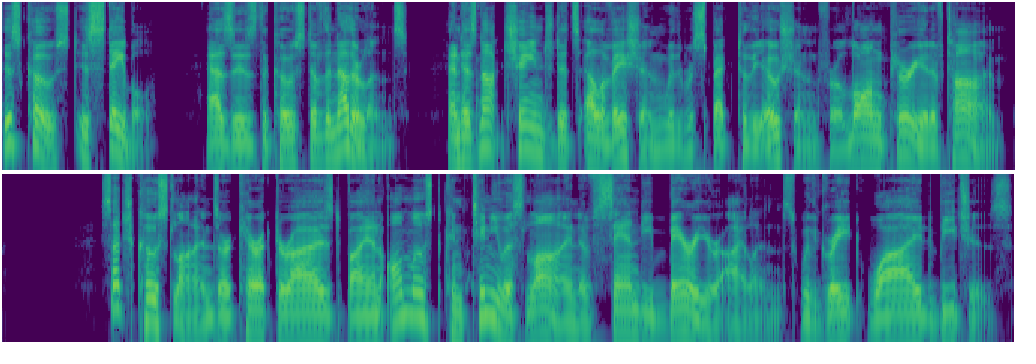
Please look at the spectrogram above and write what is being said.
this coast is stable, as is the coast of the Netherlands, and has not changed its elevation with respect to the ocean for a long period of time. Such coastlines are characterized by an almost continuous line of sandy barrier islands with great wide beaches.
